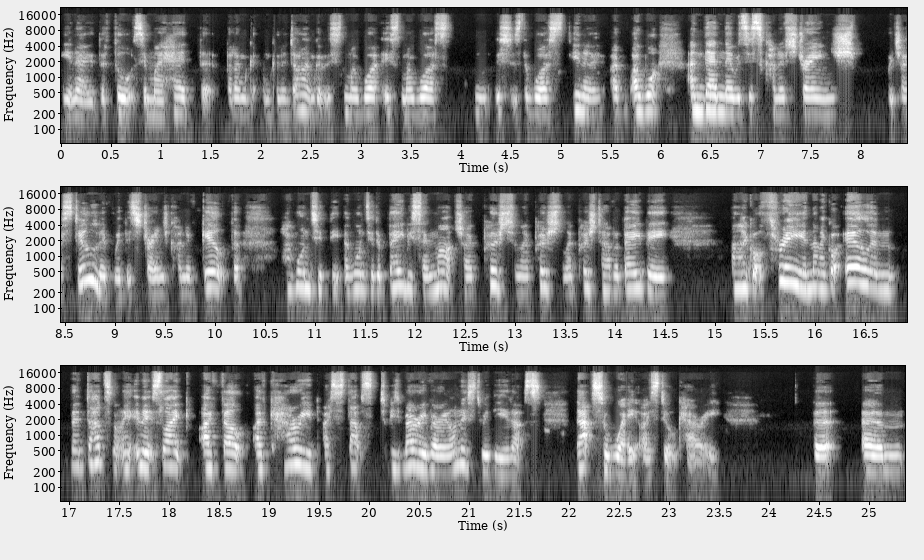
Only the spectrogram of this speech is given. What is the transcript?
you know the thoughts in my head that but I'm I'm going to die. I'm going. This is my worst. This is my worst. This is the worst. You know. I, I want. And then there was this kind of strange which I still live with this strange kind of guilt that I wanted the I wanted a baby so much. I pushed and I pushed and I pushed to have a baby, and I got three, and then I got ill, and their dad's not. And it's like I felt I've carried. I that's to be very very honest with you. That's that's a weight I still carry. But um,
